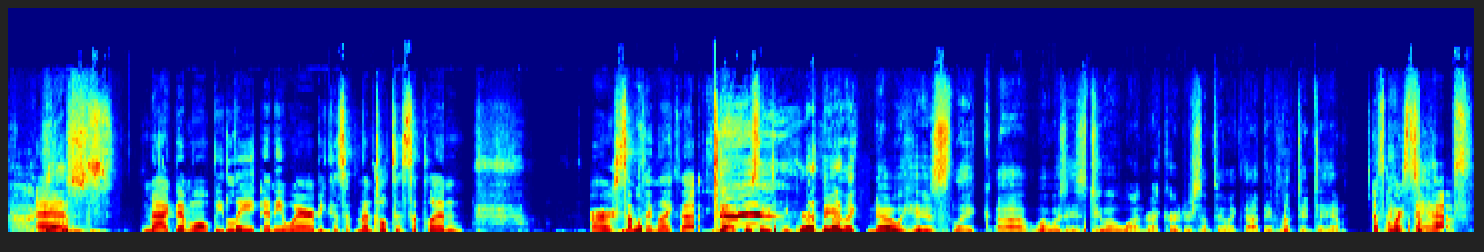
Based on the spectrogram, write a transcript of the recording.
and yes. Magnum won't be late anywhere because of mental discipline or something well, like that. Yeah, because they they like know his like uh what was his 201 record or something like that. They've looked into him. Of course so, they have.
